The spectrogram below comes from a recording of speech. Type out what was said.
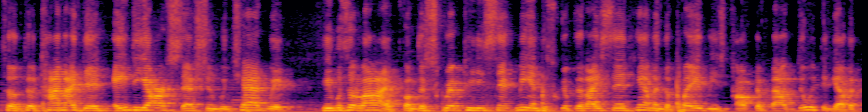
so the time I did ADR session with Chadwick, he was alive from the script he sent me and the script that I sent him and the play we talked about doing together.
